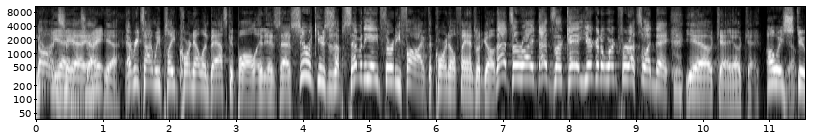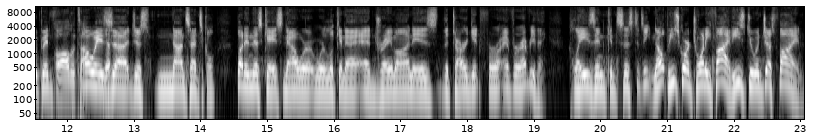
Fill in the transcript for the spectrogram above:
nonsense, oh, yeah, yeah, right? Yeah, yeah. Every time we played Cornell in basketball, it is, as Syracuse is up 78-35, the Cornell fans would go, that's all right, that's okay, you're going to work for us one day. Yeah, okay, okay. Always yep. stupid. All the time. Always yep. uh, just nonsensical. But in this case, now we're, we're looking at, at Draymond is the target for, for everything. Klay's inconsistency. Nope, he scored 25. He's doing just fine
